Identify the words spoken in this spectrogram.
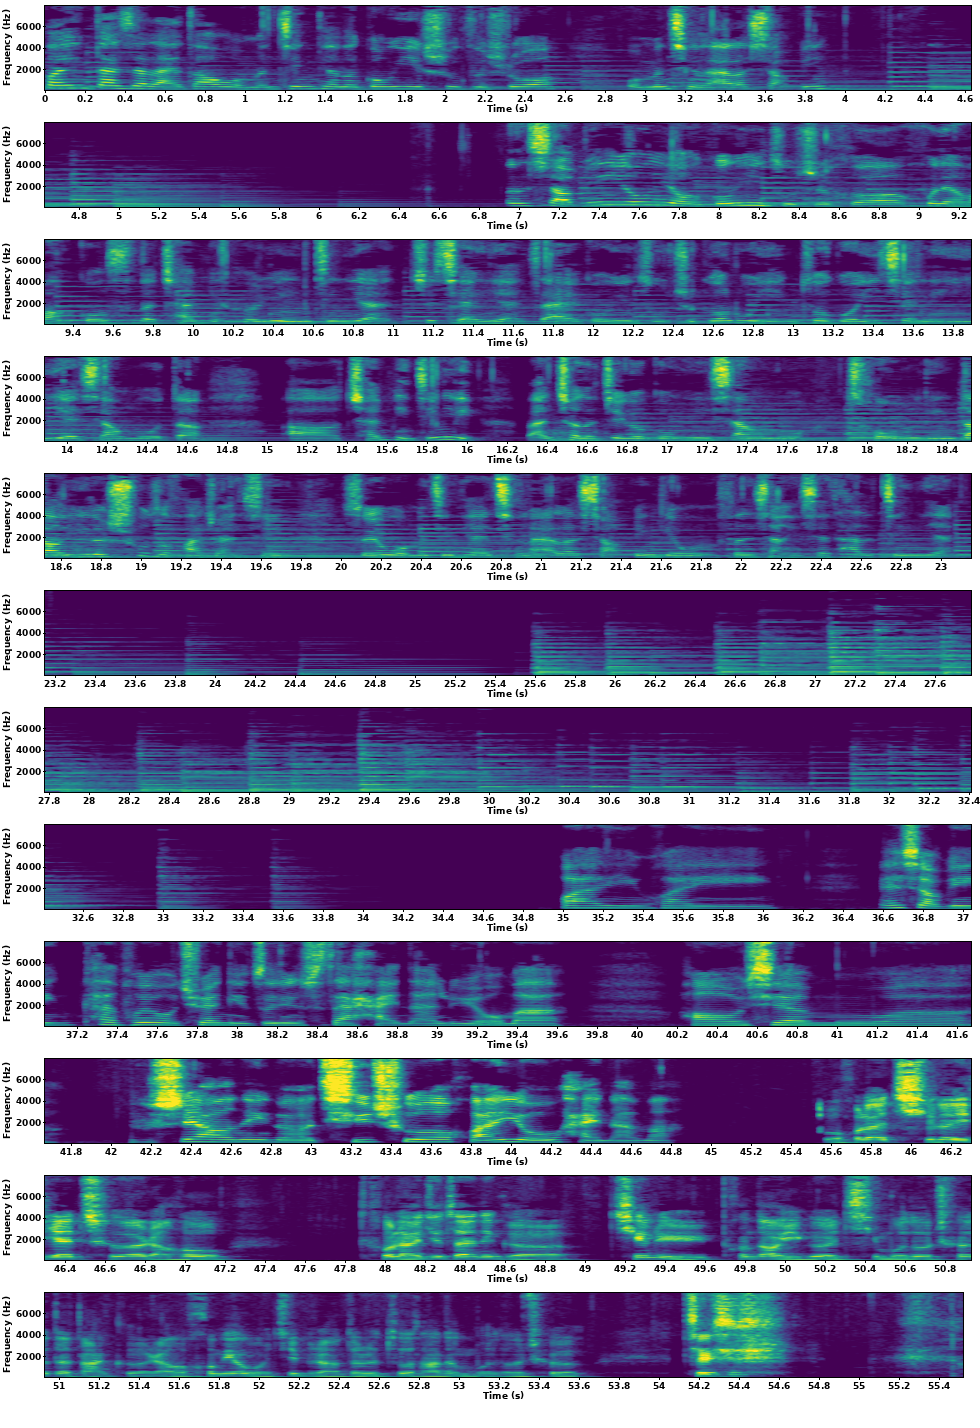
欢迎大家来到我们今天的公益数字说，我们请来了小兵。嗯，小兵拥有公益组织和互联网公司的产品和运营经验，之前也在公益组织歌露营做过一千零一夜项目的呃产品经理，完成了这个公益项目从零到一的数字化转型。所以我们今天请来了小兵，给我们分享一些他的经验。欢迎欢迎。哎，小兵，看朋友圈，你最近是在海南旅游吗？好羡慕啊！是要那个骑车环游海南吗？我后来骑了一天车，然后后来就在那个青旅碰到一个骑摩托车的大哥，然后后面我基本上都是坐他的摩托车，就是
